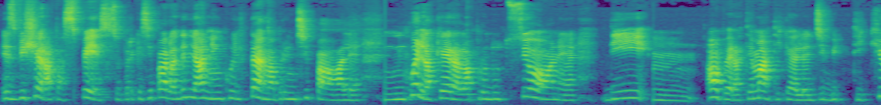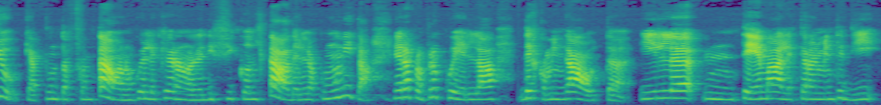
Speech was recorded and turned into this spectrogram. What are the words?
e sviscerata spesso perché si parla degli anni in cui il tema principale in quella che era la produzione di mh, opera tematica LGBTQ che appunto affrontavano quelle che erano le difficoltà della comunità era proprio quella del coming out il mh, tema letteralmente di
